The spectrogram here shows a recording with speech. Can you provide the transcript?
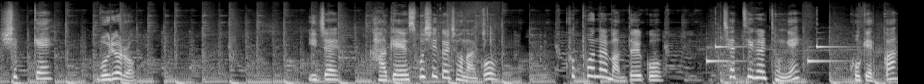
쉽게 무료로 이제 가게의 소식을 전하고 쿠폰을 만들고 채팅을 통해 고객과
